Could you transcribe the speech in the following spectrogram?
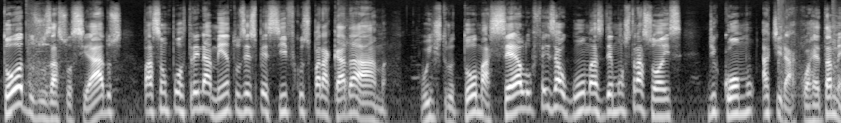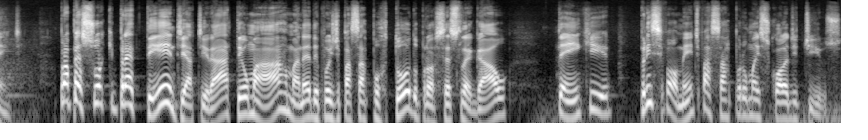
todos os associados passam por treinamentos específicos para cada arma. O instrutor Marcelo fez algumas demonstrações de como atirar corretamente. Para a pessoa que pretende atirar, ter uma arma, né, depois de passar por todo o processo legal, tem que principalmente passar por uma escola de tiros.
